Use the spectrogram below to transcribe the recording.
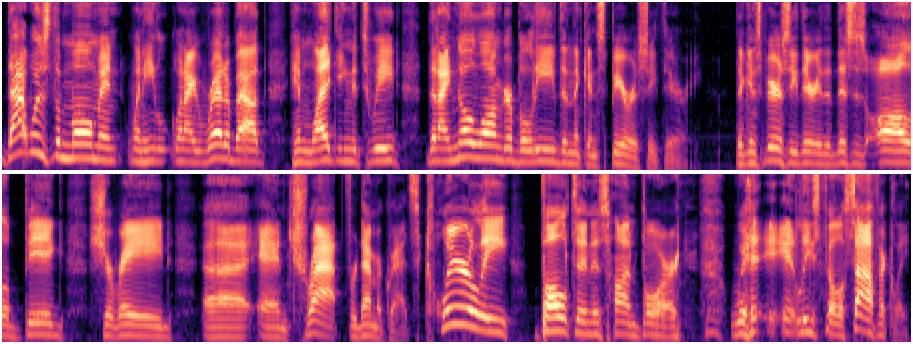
that was the moment when he when I read about him liking the tweet that I no longer believed in the conspiracy theory. The conspiracy theory that this is all a big charade uh, and trap for Democrats. Clearly, Bolton is on board, with, at least philosophically.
